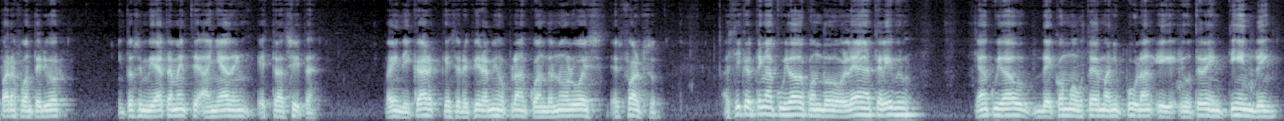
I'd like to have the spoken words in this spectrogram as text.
párrafo anterior, entonces inmediatamente añaden esta cita para indicar que se refiere al mismo plan cuando no lo es, es falso. Así que tengan cuidado cuando lean este libro, tengan cuidado de cómo ustedes manipulan y, ustedes entienden.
